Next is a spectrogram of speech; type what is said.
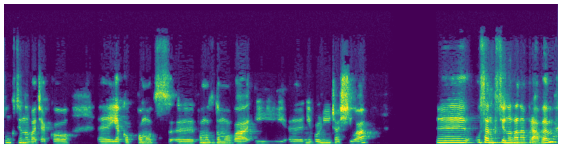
funkcjonować jako, jako pomoc, pomoc domowa i niewolnicza siła usankcjonowana prawem,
